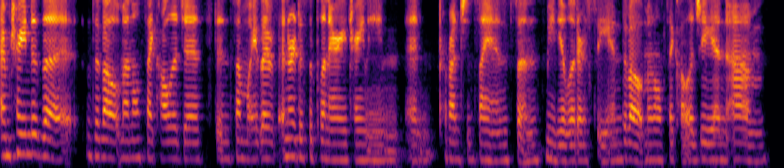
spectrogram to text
I'm trained as a developmental psychologist. In some ways, I have interdisciplinary training in prevention science and media literacy and developmental psychology. And um,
